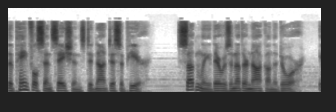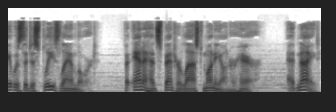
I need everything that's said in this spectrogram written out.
the painful sensations did not disappear. Suddenly, there was another knock on the door. It was the displeased landlord. But Anna had spent her last money on her hair. At night,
